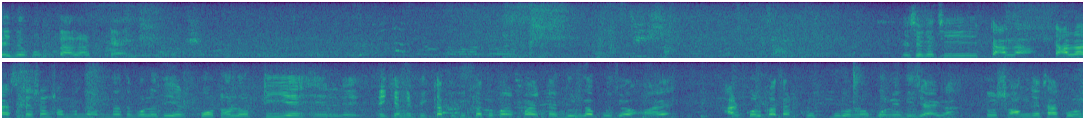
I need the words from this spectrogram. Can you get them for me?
এই দেখুন টালার ট্যাঙ্ক। এসে গেছি টালা। টালা স্টেশন সম্বন্ধে আপনাদের বলে দিই, এর কোড হলো টিএএল এইখানে বিখ্যাত বিখ্যাত কয়েকটা দুর্গা পুজো হয়, আর কলকাতার খুব পুরনো বনেদি জায়গা। তো সঙ্গে থাকুন,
